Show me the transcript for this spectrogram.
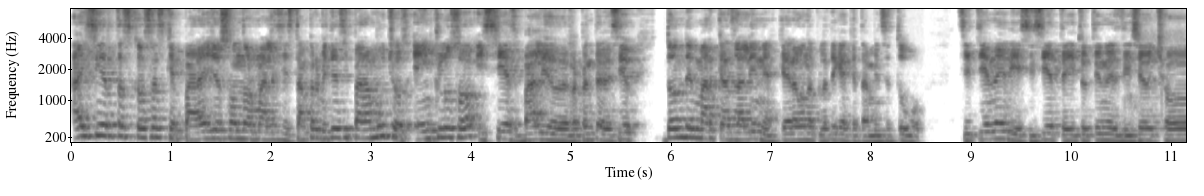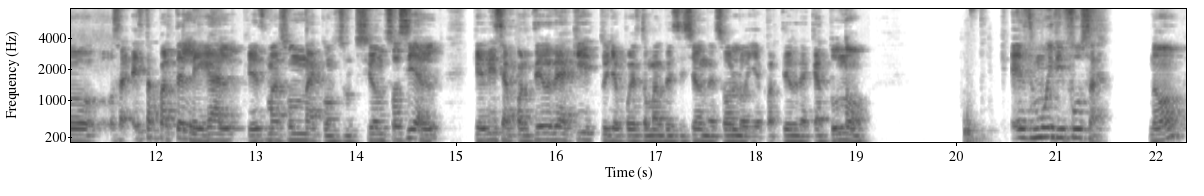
hay ciertas cosas que para ellos son normales y están permitidas y para muchos, e incluso, y si es válido de repente decir, ¿dónde marcas la línea? Que era una plática que también se tuvo. Si tiene 17 y tú tienes 18, o sea, esta parte legal, que es más una construcción social, que dice a partir de aquí tú ya puedes tomar decisiones solo y a partir de acá tú no, es muy difusa, ¿no?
